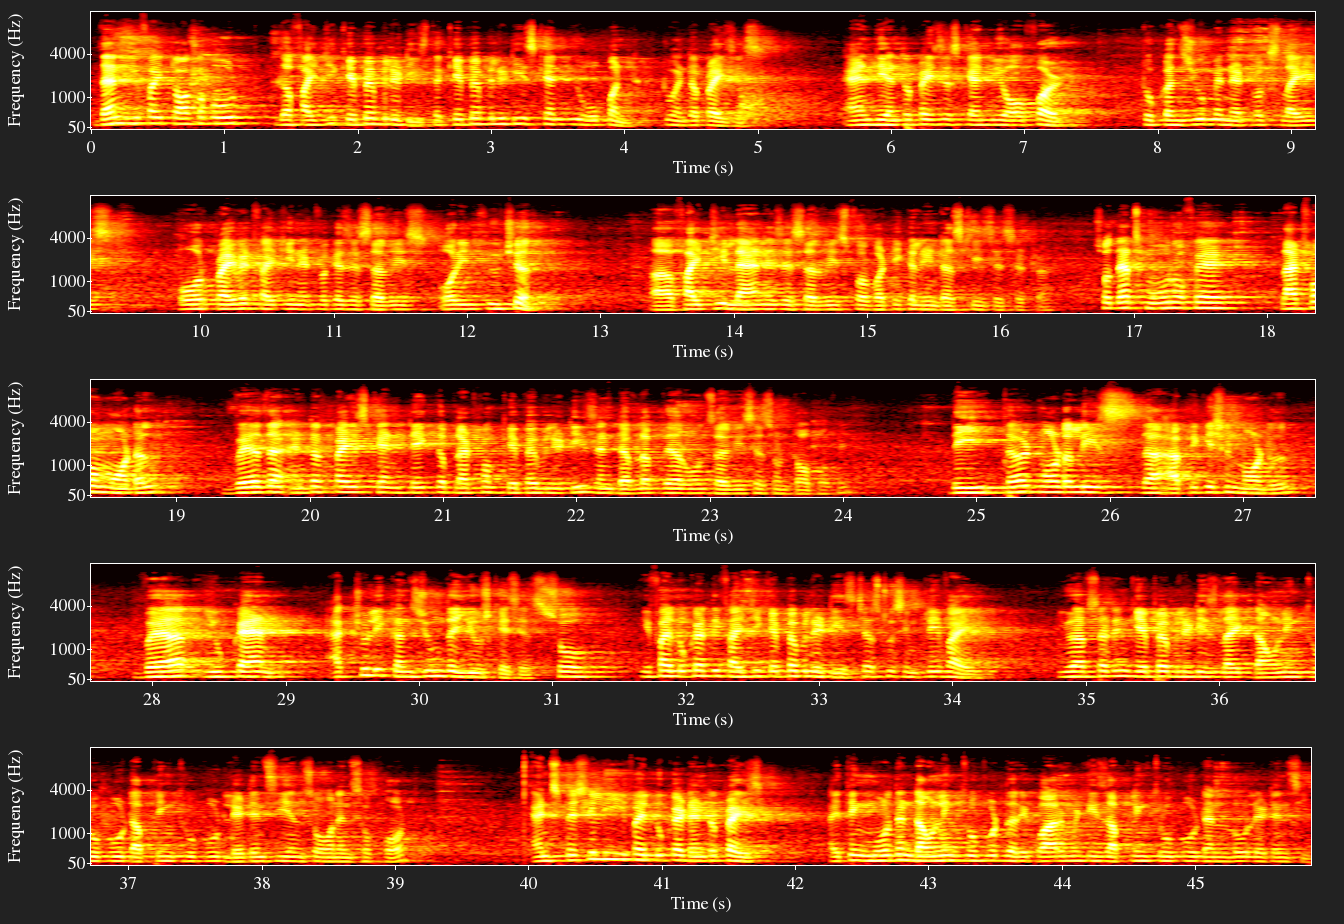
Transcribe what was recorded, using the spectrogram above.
Then if I talk about the 5G capabilities, the capabilities can be opened to enterprises and the enterprises can be offered to consume a network slice or private 5G network as a service or in future uh, 5G LAN as a service for vertical industries, etc. So that's more of a platform model where the enterprise can take the platform capabilities and develop their own services on top of it. The third model is the application model where you can actually consume the use cases. So if I look at the 5G capabilities, just to simplify, you have certain capabilities like downlink throughput, uplink throughput, latency, and so on and so forth. And especially if I look at enterprise, I think more than downlink throughput, the requirement is uplink throughput and low latency.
